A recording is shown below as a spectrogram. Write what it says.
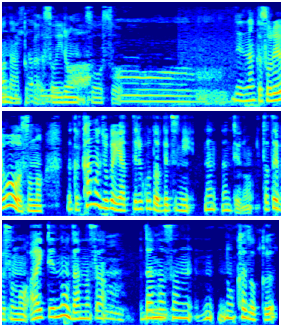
マナーとか、そういろんな、そううそう。で、なんかそれを、その、なんか彼女がやってることは別に、なん、なんていうの？例えばその相手の旦那さん、うん旦那さんの家族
